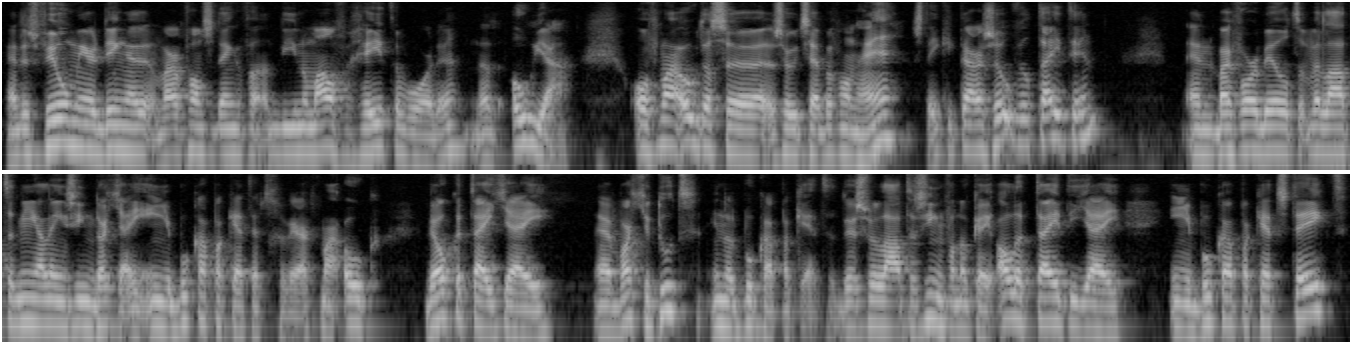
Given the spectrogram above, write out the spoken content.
Dus veel meer dingen waarvan ze denken van, die normaal vergeten worden. Dat, oh ja. Of maar ook dat ze zoiets hebben van, hè, steek ik daar zoveel tijd in? En bijvoorbeeld, we laten niet alleen zien dat jij in je boekhoudpakket hebt gewerkt, maar ook welke tijd jij eh, wat je doet in dat boekhoudpakket. Dus we laten zien van oké, alle tijd die jij in je boekhoudpakket steekt,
